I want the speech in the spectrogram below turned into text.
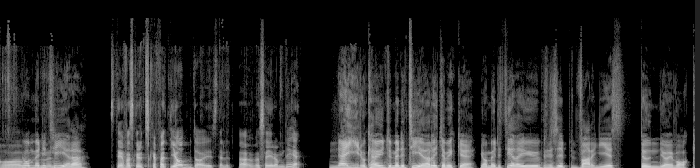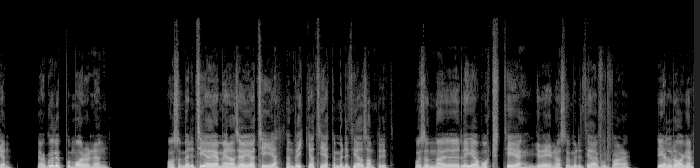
Och, Jag men, mediterar. Stefan, ska du inte skaffa ett jobb då istället? Va, vad säger du om det? Nej, då kan jag ju inte meditera lika mycket. Jag mediterar ju i princip varje stund jag är vaken. Jag går upp på morgonen och så mediterar jag medan jag gör te. Sen dricker jag teet och mediterar samtidigt. Och sen eh, lägger jag bort tegrejerna och så mediterar jag fortfarande. Hela dagen.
